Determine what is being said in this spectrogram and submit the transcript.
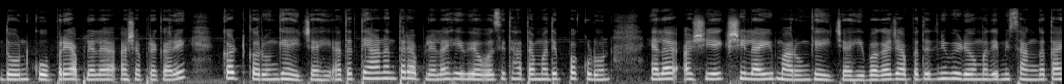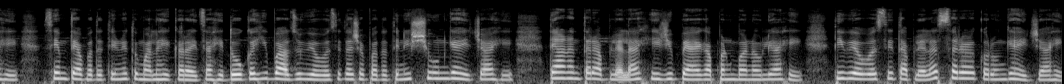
दोन कोपरे आपल्याला अशा प्रकारे कट करून घ्यायचे आहे. आता त्यानंतर आपल्याला हे व्यवस्थित हातामध्ये पकडून याला अशी एक शिलाई मारून घ्यायची आहे. बघा ज्या पद्धतीने व्हिडिओमध्ये मी सांगत आहे सेम त्या पद्धतीने तुम्हाला हे करायचं आहे. दोघंही बाजू व्यवस्थित अशा पद्धतीने शिवून घ्यायचे आहे. त्यानंतर आपल्याला ही जी बॅग आपण बनवली आहे ती व्यवस्थित आपल्याला सरळ करून घ्यायची आहे.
